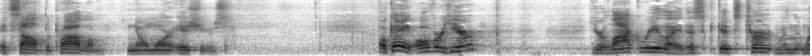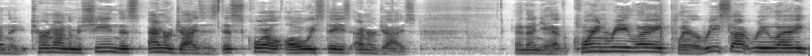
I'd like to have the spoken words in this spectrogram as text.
it solved the problem. No more issues. Okay, over here, your lock relay. This gets turned, when, when they turn on the machine, this energizes. This coil always stays energized. And then you have a coin relay, player reset relay,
